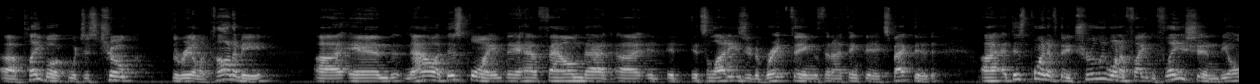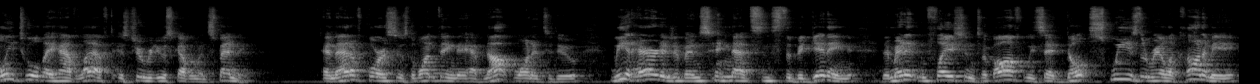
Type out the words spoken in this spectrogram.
uh, playbook, which is choke the real economy. Uh, and now at this point, they have found that uh, it, it, it's a lot easier to break things than I think they expected. at this point, if they truly want to fight inflation, the only tool they have left is to reduce government spending. And that, of course, is the one thing they have not wanted to do. We at Heritage have been saying that since the beginning. The minute inflation took off, we said, don't squeeze the real economy.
